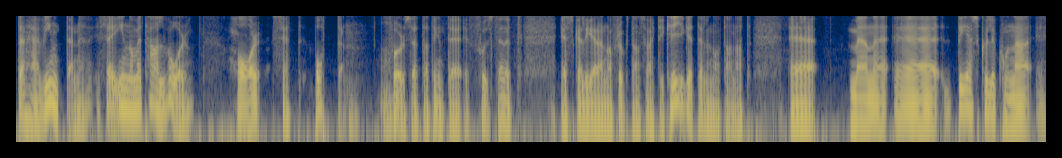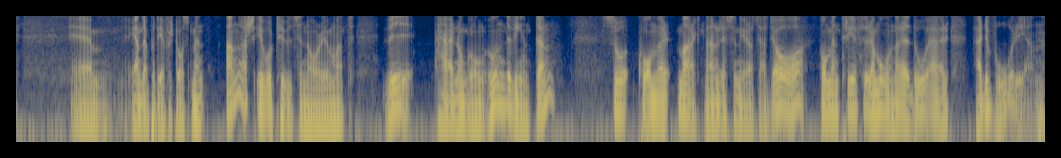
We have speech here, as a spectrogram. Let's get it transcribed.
den här vintern, säg inom ett halvår, har sett botten. Mm. Förutsatt att det inte fullständigt eskalerar något fruktansvärt i kriget eller något annat. Eh, men eh, det skulle kunna eh, ändra på det förstås. Men annars är vårt huvudscenario att vi här någon gång under vintern så kommer marknaden resonera så att ja, om en tre, fyra månader då är, är det vår igen.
